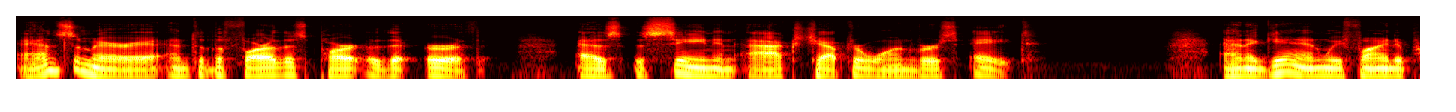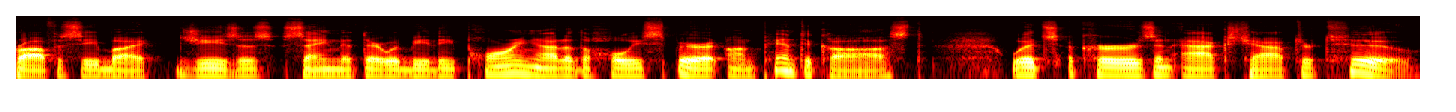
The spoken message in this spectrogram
and Samaria and to the farthest part of the earth, as seen in Acts chapter 1, verse 8. And again, we find a prophecy by Jesus saying that there would be the pouring out of the Holy Spirit on Pentecost, which occurs in Acts chapter 2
